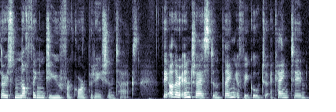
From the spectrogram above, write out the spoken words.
there's nothing due for corporation tax the other interesting thing if we go to accounting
